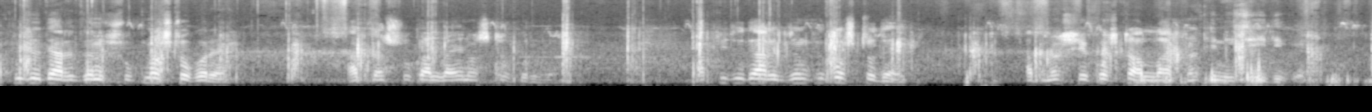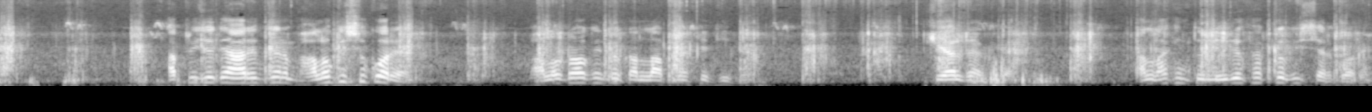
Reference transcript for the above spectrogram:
আপনি যদি আরেকজনের সুখ নষ্ট করেন, আপনার সুখ আল্লাহ নষ্ট করবে। আপনি যদি আরেকজনকে কষ্ট দেন আপনার সে কষ্ট আল্লাহ আপনাকে নিজেই দিবে। আপনি যদি আরেকজন ভালো কিছু করেন, ভালোটাও কিন্তু আল্লাহ আপনাকে দিবে। খেয়াল রাখবেন, আল্লাহ কিন্তু নিরপেক্ষ বিচার করেন।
